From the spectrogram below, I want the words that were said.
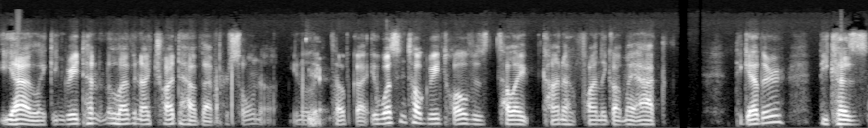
yeah, like in grade 10 and 11, I tried to have that persona, you know, like yeah. tough guy. It wasn't until grade 12 is until I kind of finally got my act together because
